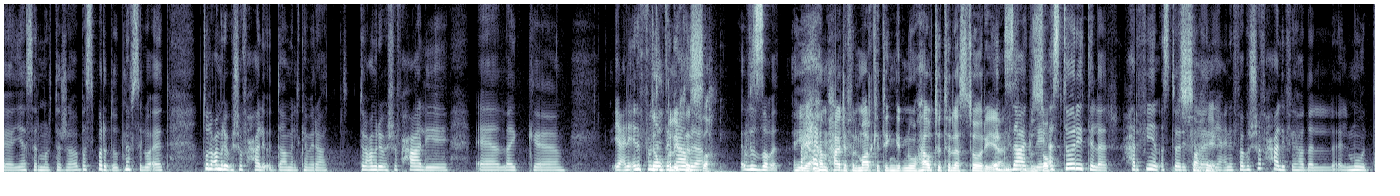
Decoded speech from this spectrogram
آه، ياسر مرتجى بس برضه بنفس الوقت طول عمري بشوف حالي قدام الكاميرات طول عمري بشوف حالي like يعني ان تنقلي قصه بالضبط. هي أهم حاجة في ال marketing إنه how to tell story يعني exactly بالضبط. story teller حرفيا story teller. يعني فبشوف حالي في هذا ال- ال mood.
